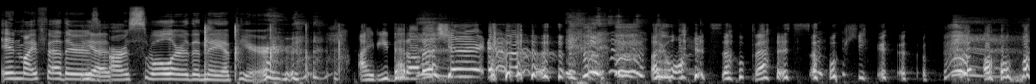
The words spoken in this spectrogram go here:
in my feathers Yes. are swoller than they appear. I need that on a shirt. I want it so bad. It's so cute. Oh my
